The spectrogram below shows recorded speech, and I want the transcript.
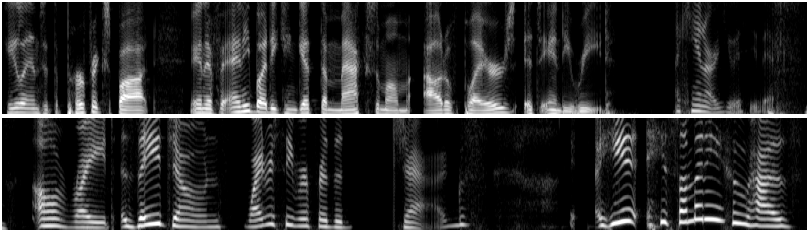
He lands at the perfect spot. And if anybody can get the maximum out of players, it's Andy Reid. I can't argue with you there. All right. Zay Jones, wide receiver for the Jags. He he's somebody who has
